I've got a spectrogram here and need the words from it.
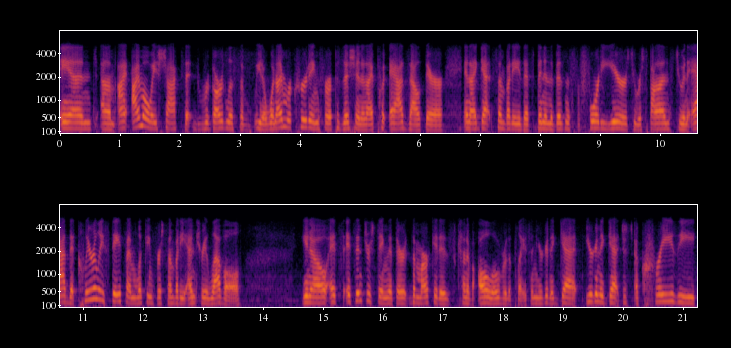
And um, I, I'm always shocked that regardless of you know when I'm recruiting for a position and I put ads out there and I get somebody that's been in the business for 40 years who responds to an ad that clearly states I'm looking for somebody entry level. You know, it's it's interesting that there the market is kind of all over the place, and you're going to get you're going to get just a crazy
